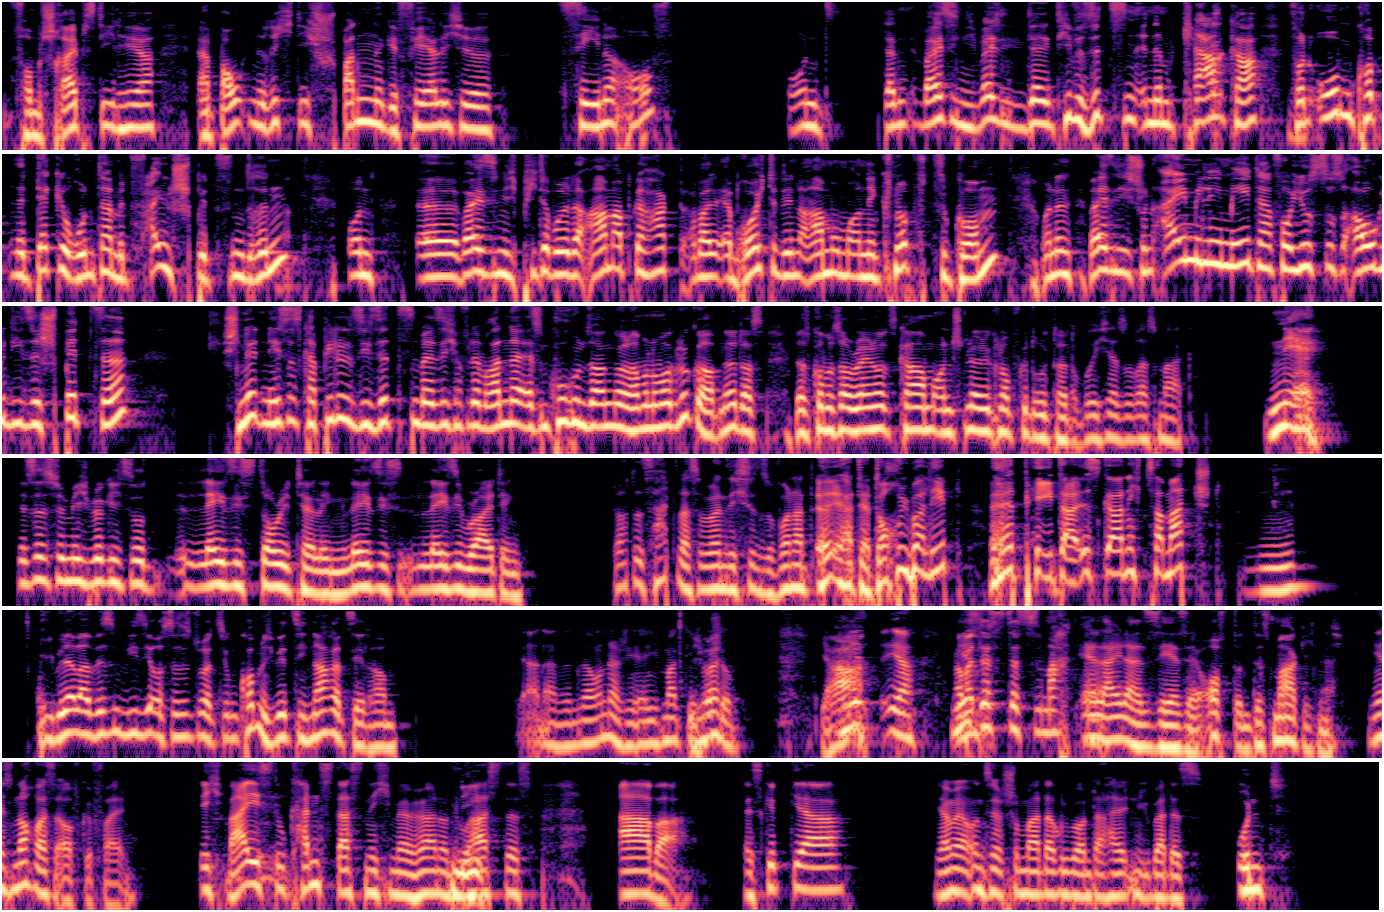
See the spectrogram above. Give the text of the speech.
vom Schreibstil her, er baut eine richtig spannende, gefährliche Szene auf. Und dann weiß ich nicht, weiß ich nicht, die Detektive sitzen in einem Kerker, von oben kommt eine Decke runter mit Pfeilspitzen drin. Und äh, weiß ich nicht, Peter wurde der Arm abgehackt, aber er bräuchte den Arm, um an den Knopf zu kommen und dann, weiß ich nicht, schon ein Millimeter vor Justus Auge diese Spitze, Schnitt, nächstes Kapitel, sie sitzen bei sich auf der Veranda, essen Kuchen und sagen, ja, haben wir nochmal Glück gehabt, ne, dass, dass Kommissar Reynolds kam und schnell den Knopf gedrückt hat. Obwohl ich ja sowas mag. Nee. Das ist für mich wirklich so lazy Storytelling, lazy, lazy Writing. Doch, das hat was, wenn man sich so wundert, äh, hat er doch überlebt? Äh, Peter ist gar nicht zermatscht. Ich will aber wissen, wie sie aus der Situation kommen. Ich will es nicht nacherzählt haben. Ja, dann sind wir unterschiedlich. Ich mag die Ich. Mischung. Ja, Mir, ja, mir aber ist, das, das macht er leider sehr, sehr oft und das mag ich nicht. mir ist noch was aufgefallen. Ich weiß, du kannst das nicht mehr hören und Nee. du hast es. Aber es gibt ja, wir haben ja uns ja schon mal darüber unterhalten, über das und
